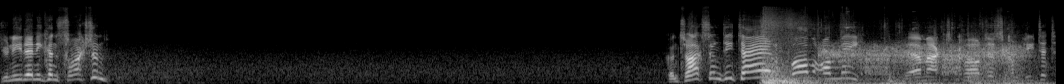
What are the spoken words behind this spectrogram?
Do you need any construction? Construction detail, form on me. Wehrmacht quarters completed.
